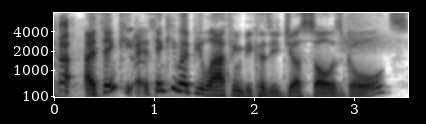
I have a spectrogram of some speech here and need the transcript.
I think I think he might be laughing because he just saw his golds.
